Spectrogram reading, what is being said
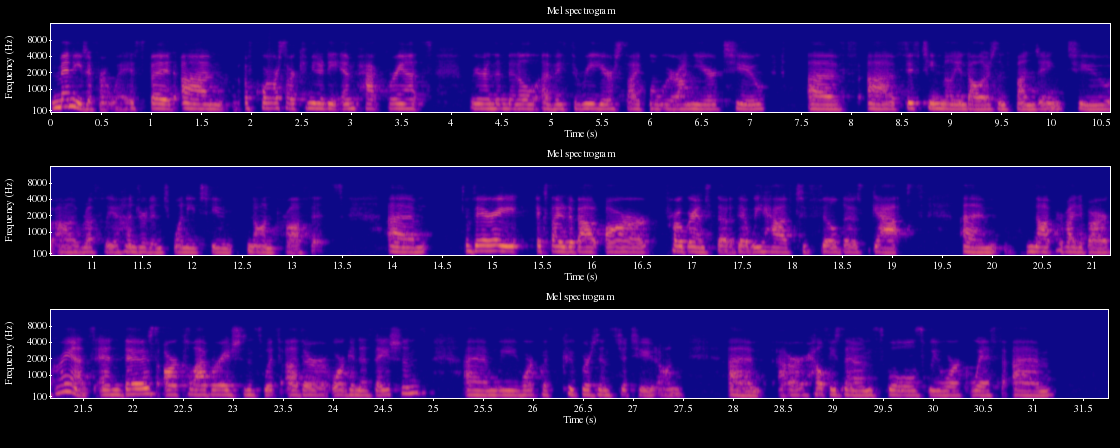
many different ways. But um, of course, our community impact grants, we're in the middle of a three-year cycle. We're on year two of uh, $15 million in funding to uh, roughly 122 nonprofits. Um, very excited about our programs though that we have to fill those gaps um, not provided by our grants. And those are collaborations with other organizations. Um, we work with Cooper's Institute on um, our Healthy Zone schools. We work with um,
